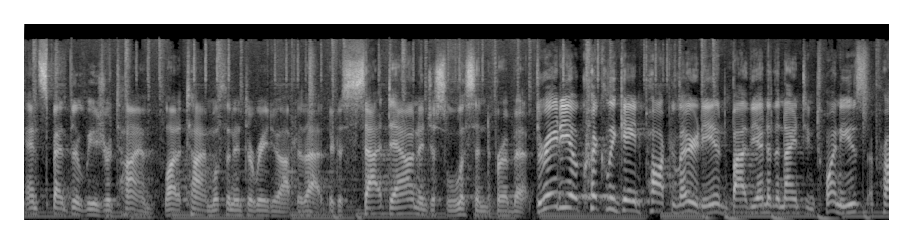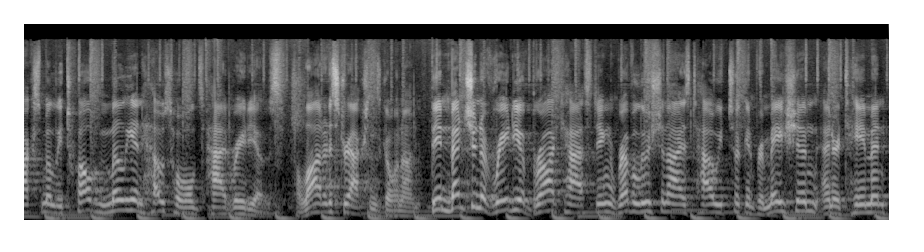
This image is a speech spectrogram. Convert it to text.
and spent their leisure time. A lot of time listening to radio after that. They just sat down and just listened for a bit. The radio quickly gained popularity and by the end of the 1920s, approximately 12 million households had radios. A lot of distractions going on. The invention of radio broadcasting revolutionized how we took information, entertainment,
